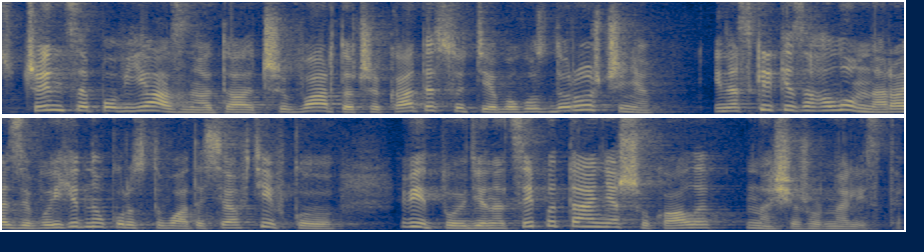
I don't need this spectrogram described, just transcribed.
З чим це пов'язано та чи варто чекати суттєвого здорожчання? І наскільки загалом наразі вигідно користуватися автівкою? Відповіді на ці питання шукали наші журналісти.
